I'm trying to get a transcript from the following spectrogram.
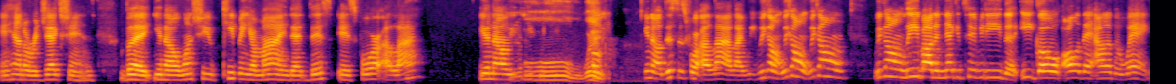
and handle rejections But you know, once you keep in your mind that this is for Allah, you know, you, oh, you know, this is for Allah. Like we we gonna we gonna we gonna we gonna leave all the negativity, the ego, all of that out of the way.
